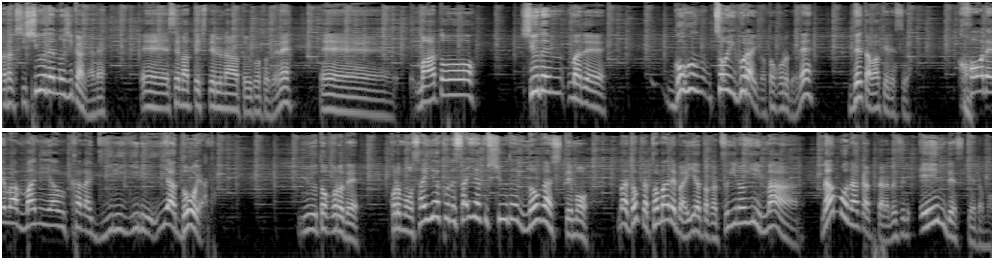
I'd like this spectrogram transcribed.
私終電の時間がね、えー迫ってきてるなということでね、えーまああと、終電まで5分ちょいぐらいのところでね、出たわけですよ。これは間に合うかな、ギリギリ、いや、どうや、というところで、これもう最悪で最悪終電逃しても、まあどっか泊まればいいやとか、次の日、まあ、何もなかったら別にええんですけども、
